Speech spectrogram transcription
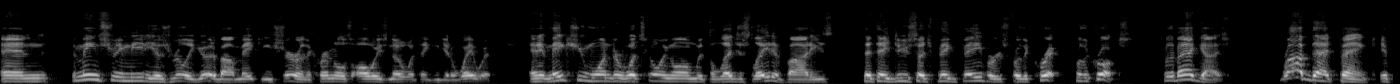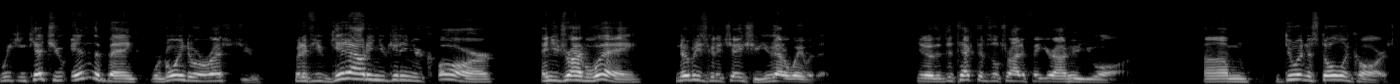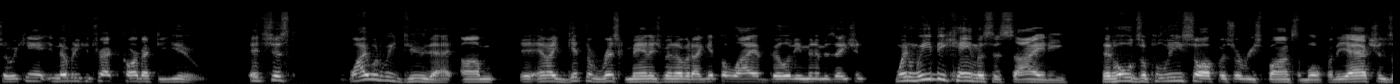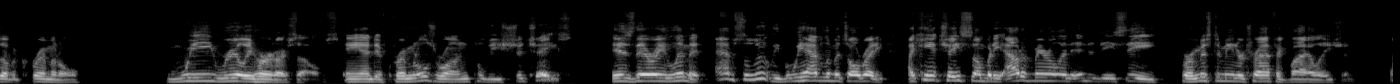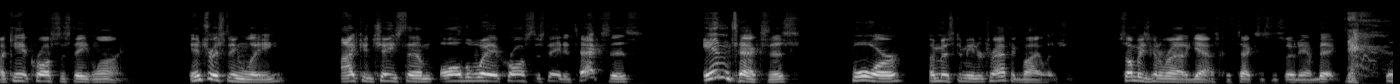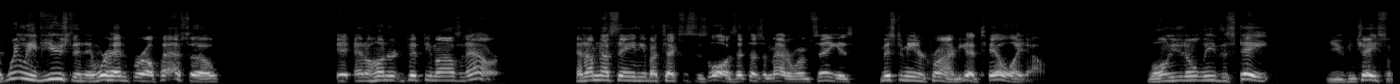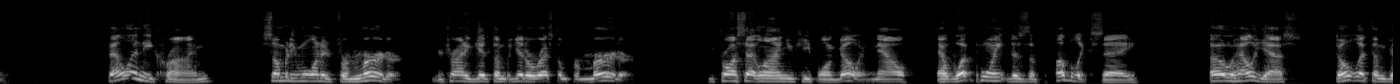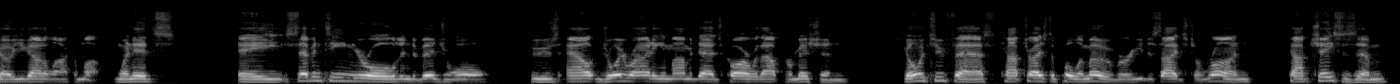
And the mainstream media is really good about making sure the criminals always know what they can get away with. And it makes you wonder what's going on with the legislative bodies that they do such big favors for the crick for the crooks, for the bad guys. Rob that bank. If we can catch you in the bank, we're going to arrest you. But if you get out and you get in your car and you drive away, nobody's going to chase you. You got away with it. You know, the detectives will try to figure out who you are. Um, do it in a stolen car so we can't nobody can track the car back to you. It's just why would we do that? Um, and I get the risk management of it. I get the liability minimization. When we became a society that holds a police officer responsible for the actions of a criminal, we really hurt ourselves. And if criminals run, police should chase. Is there a limit? Absolutely, but we have limits already. I can't chase somebody out of Maryland into DC for a misdemeanor traffic violation. I can't cross the state line. Interestingly, I can chase them all the way across the state of Texas in Texas for a misdemeanor traffic violation. Somebody's going to run out of gas because Texas is so damn big. if we leave Houston and we're heading for El Paso at 150 miles an hour, and I'm not saying anything about Texas's laws, that doesn't matter. What I'm saying is misdemeanor crime. You got a tail light out. Long as you don't leave the state, you can chase them. Felony crime, somebody wanted for murder. You're trying to get them get arrest them for murder. You cross that line, you keep on going. Now, at what point does the public say, "Oh hell yes, don't let them go. You got to lock them up." When it's a 17 year old individual who's out joyriding in mom and dad's car without permission, going too fast. Cop tries to pull him over. He decides to run. Cop chases him.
